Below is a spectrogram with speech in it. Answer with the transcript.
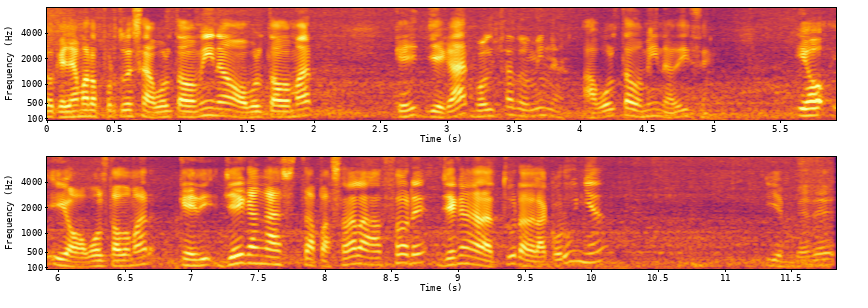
lo que llaman los portugueses a volta domina o a volta domar, que es llegar. Volta domina. A volta domina, dicen y, o, y a Volta do Mar, que llegan hasta pasar las Azores, llegan a la altura de La Coruña y en vez de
